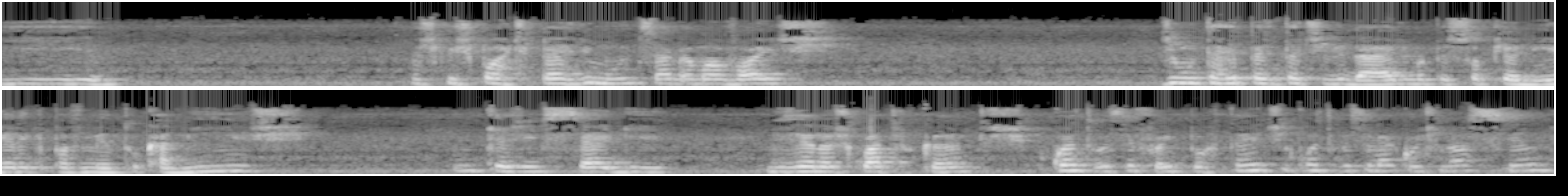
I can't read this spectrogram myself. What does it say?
E acho que o esporte perde muito, sabe? É uma voz de muita representatividade, uma pessoa pioneira que pavimentou caminhos em que a gente segue dizendo aos quatro cantos quanto você foi importante e quanto você vai continuar sendo.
